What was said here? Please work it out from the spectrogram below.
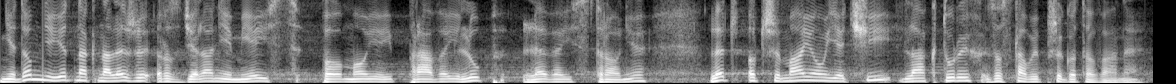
Nie do mnie jednak należy rozdzielanie miejsc po mojej prawej lub lewej stronie, lecz otrzymają je ci, dla których zostały przygotowane.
